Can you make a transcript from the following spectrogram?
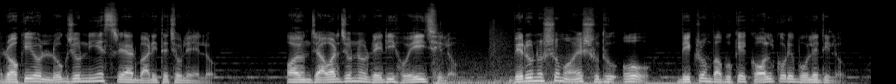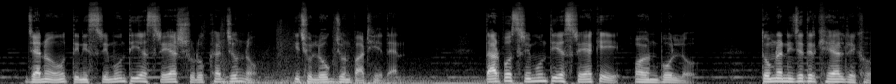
রকি ওর লোকজন নিয়ে শ্রেয়ার বাড়িতে চলে এলো। অয়ন যাওয়ার জন্য রেডি হয়েই ছিল। বেরোনোর সময় শুধু ও বিক্রমবাবুকে কল করে বলে দিল যেন তিনি শ্রীমন্তী আর শ্রেয়ার সুরক্ষার জন্য কিছু লোকজন পাঠিয়ে দেন। তারপর শ্রীমন্তী আর শ্রেয়াকে অয়ন বলল, তোমরা নিজেদের খেয়াল রেখো,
